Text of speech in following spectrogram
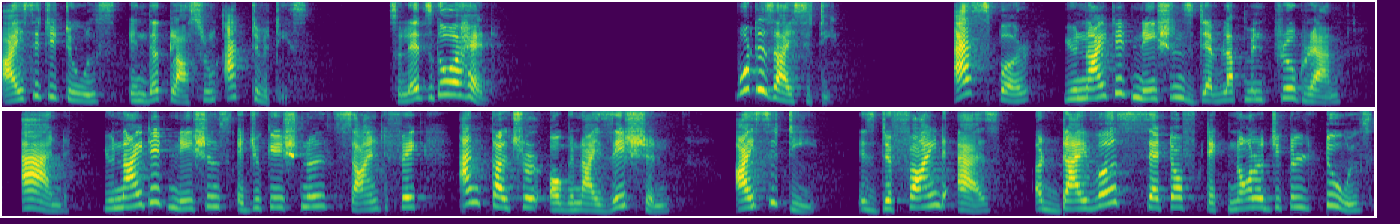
ICT tools in the classroom activities. So, let us go ahead. What is ICT? As per United Nations Development Programme and United Nations Educational, Scientific and Cultural Organization, ICT is defined as a diverse set of technological tools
